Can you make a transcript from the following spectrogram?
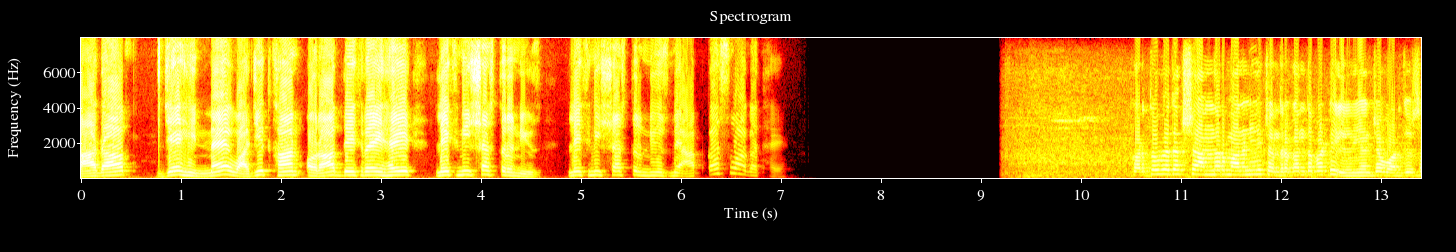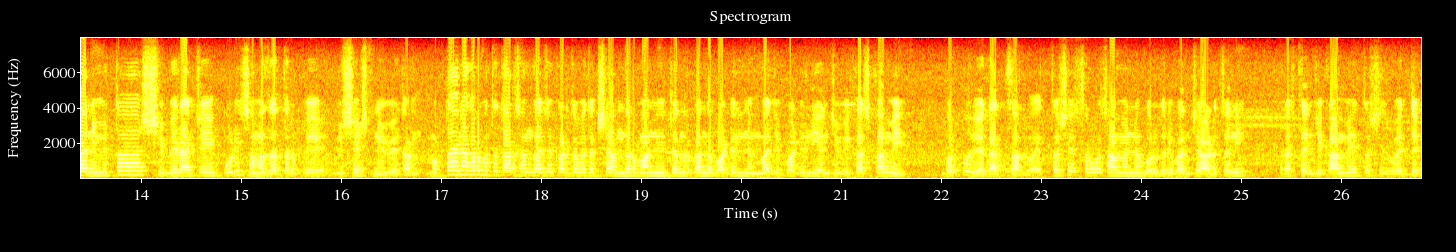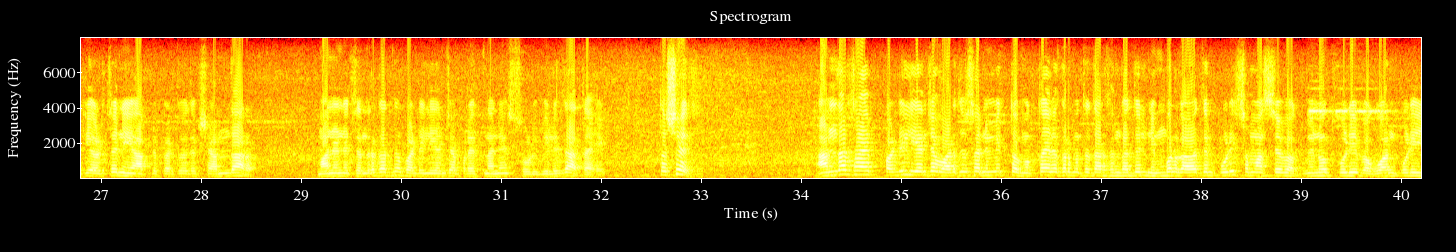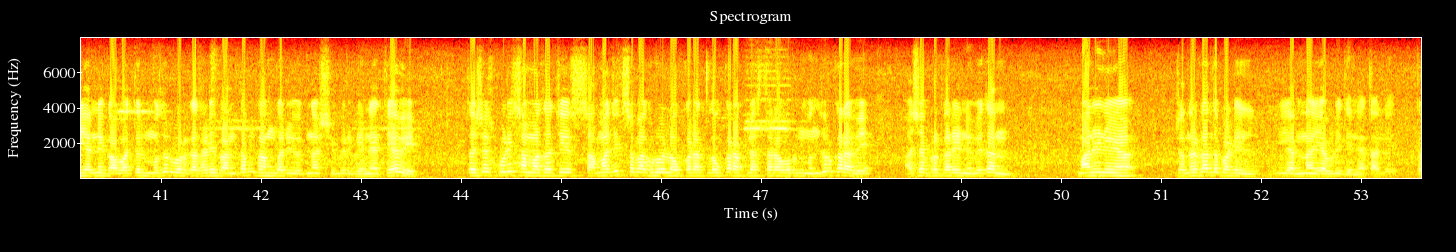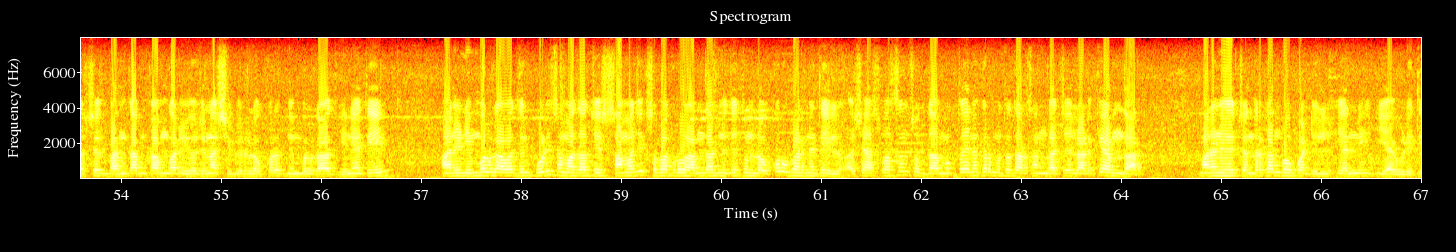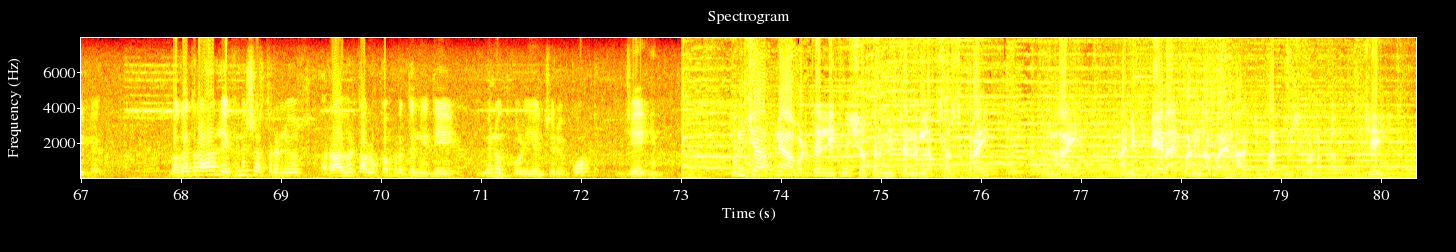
आदाब। जय हिंद। मैं वाजिद खान और आप देख रहे हैं लेखनी शास्त्र न्यूज। लेखनी शास्त्र न्यूज में आपका स्वागत है। कर्तव्यदक्ष आमदार माननीय चंद्रकांत पाटील यांच्या वाढदिवसानिमित्त शिबिराचे कोळी समाजातर्फे विशेष निवेदन. मुक्ताईनगर मतदारसंघाचे कर्तव्यदक्ष आमदार माननीय चंद्रकांत पाटील निंबाजी पाटील यांची विकास कामे भरपूर वेगात चालू आहेत. तसेच सर्वसामान्य गोरगरिबांच्या अडचणी रस्त्यांची कामे तसेच वैद्यकीय अडचणी आपले कर्तव्यदक्ष आमदार माननीय चंद्रकांत पाटील यांच्या प्रयत्नाने सोडविले जात आहे. तसेच आमदार साहेब पाटील यांच्या वाढदिवसानिमित्त मुक्ताईनगर मतदारसंघातील निंबोल गावातील कोळी समाजसेवक विनोद कोळी भगवान कोळी यांनी गावातील मजूर वर्गासाठी बांधकाम कामगार योजना शिबिर घेण्यात यावे. तसेच कोळी समाजाचे सामाजिक सभागृह लवकरात लवकर आपल्या स्तरावरून मंजूर करावे अशा प्रकारे निवेदन माननीय चंद्रकांत पाटील यांना यावेळी देण्यात आले. तसेच बांधकाम कामगार योजना शिबिर लवकरच निंबोल गावात घेण्यात येईल. आणि निंबोल गावातील कोळी समाजाचे सामाजिक सभागृह आमदार निधीतून लवकर उभारण्यात येईल असे आश्वासनसुद्धा मुक्ताईनगर मतदारसंघाचे लाडके आमदार माननीय चंद्रकांत भाऊ पाटील यांनी यावेळी दिले. बघत रहा लेखनीशास्त्र न्यूज रावेर तालुका प्रतिनिधी विनोद कोळी यांची रिपोर्ट. जय हिंद. तुमच्या आपल्या आवडत्या लेखनी शास्त्र न्यूज चॅनलला सबस्क्राईब लाईक आणि बेल आयकॉन दाबायला अजिबात विसरू नका. जय हिंद.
